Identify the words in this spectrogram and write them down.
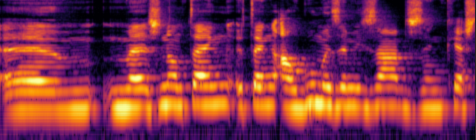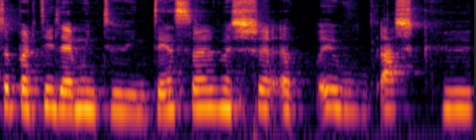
Um, mas não tenho, eu tenho algumas amizades em que esta partilha é muito intensa, mas uh, eu acho que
